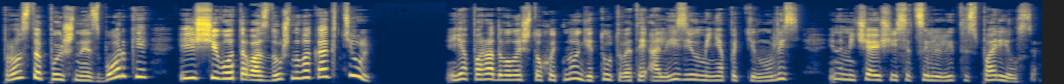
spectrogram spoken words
Просто пышные сборки из чего-то воздушного, как тюль. Я порадовалась, что хоть ноги тут, в этой Ализии, у меня подтянулись, и намечающийся целлюлит испарился.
